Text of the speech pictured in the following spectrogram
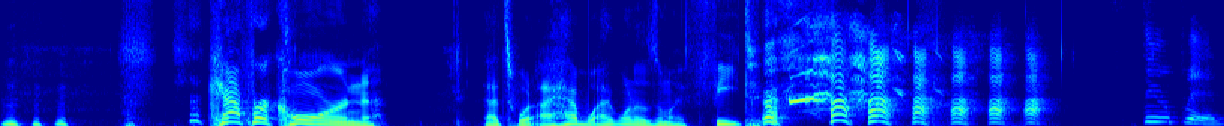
Capricorn. That's what I have. I have one of those on my feet. Stupid.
